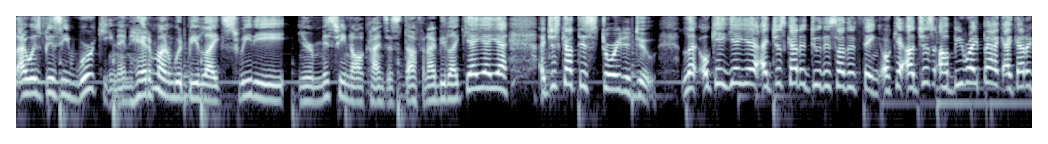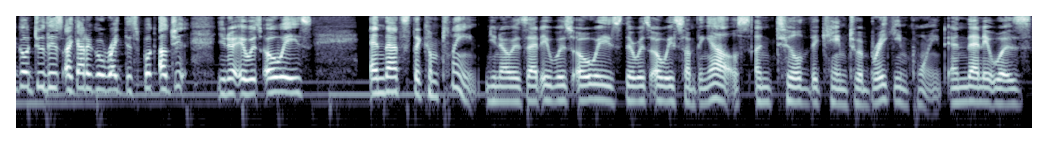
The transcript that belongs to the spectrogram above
I was busy working, and Germán would be like, "Sweetie, you're missing all kinds of stuff," and I'd be like, "Yeah, yeah, yeah. I just got this story to do. Let, okay, yeah, yeah. I just got to do this other thing. Okay, I'll just, I'll be right back. I got to go do this. I got to go write this book. I'll just, you know, it was always." And that's the complaint, you know, is that it was always, there was always something else until they came to a breaking point. And then it was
